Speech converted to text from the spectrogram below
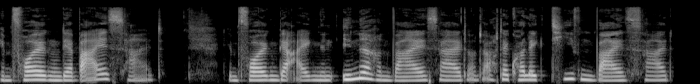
dem Folgen der Weisheit, dem Folgen der eigenen inneren Weisheit und auch der kollektiven Weisheit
